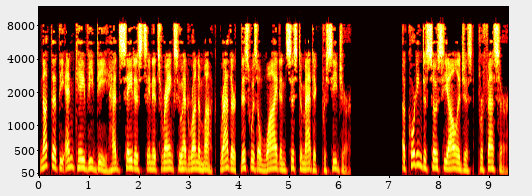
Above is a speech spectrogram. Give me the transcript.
Not that the NKVD had sadists in its ranks who had run amok, rather, this was a wide and systematic procedure. According to sociologist, Professor.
